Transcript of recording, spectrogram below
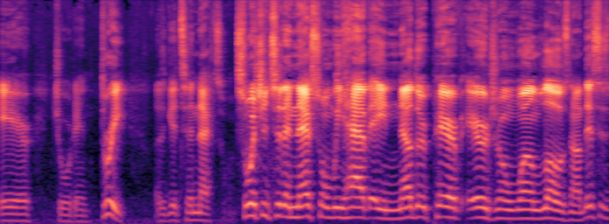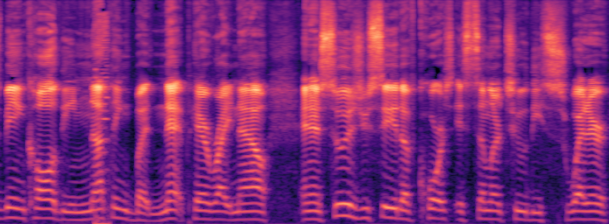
Air Jordan 3. Let's get to the next one. Switching to the next one, we have another pair of Air Jordan 1 lows. Now, this is being called the Nothing But Net pair right now. And as soon as you see it, of course, it's similar to the sweater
